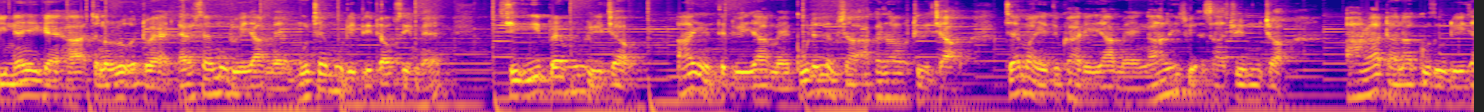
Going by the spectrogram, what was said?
ဒီနိုင်ရိတ်ကန်ဟာကျွန်တော်တို့အတွက်လမ်းဆန်းမှုတွေရမယ်မူးချက်မှုတွေပြပြောင်းစေမယ်ရည်ဤပန်းမှုတွေကြောင့်အာရင်တစ်တွေရမယ်ကိုယ်လက်လှုပ်ရှားအားကစားတွေကြောင့်ကျန်းမာရေးဒုက္ခတွေရမယ်ငားလေးတွေအစာကျွေးမှုကြောင့်အာဟာရဒါနကုသိုလ်တွေရ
